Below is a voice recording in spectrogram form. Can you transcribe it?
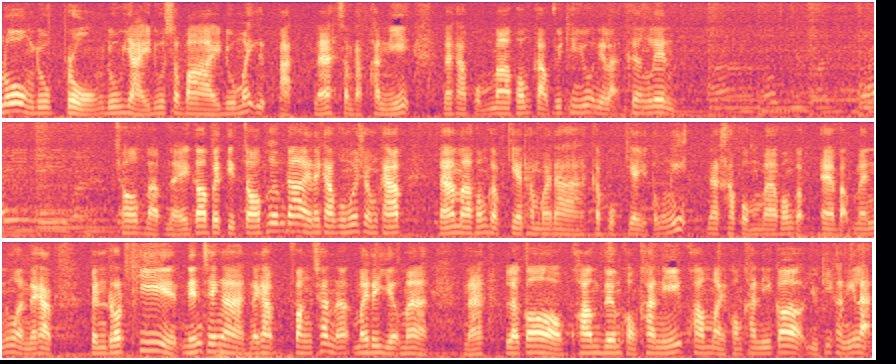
โล่ง ดูโปร่ง ดูใหญ่ ดูสบาย ดูไม่อึดอัดนะสำหรับคันนี้นะครับผมมาพร้อมกับวิทยุนี่แหละเครื่องเล่น ชอบแบบไหนก็ไปติดจอเพิ่มได้นะครับคุณผู้ชมครับนะมาพร้อมกับเกียร์ธรรมดากระปุกเกียร์อยู่ตรงนี้นะครับผมมาพร้อมกับแอร์แบบแมนนวลนะครับเป็นรถที่เน้นใช้งานนะครับฟังก์ชันนะไม่ได้เยอะมากนะแล้วก็ความเดิมของคันนี้ ความใหม่ของคันนี้ก็อยู่ที่คันนี้แหละ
